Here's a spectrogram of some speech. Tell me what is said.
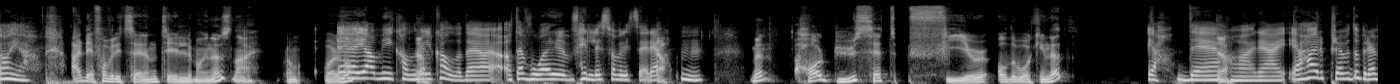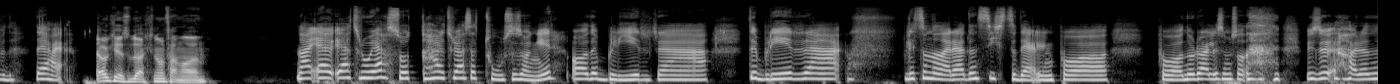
Å ja. Er det favorittserien til Magnus? Nei. Var det Eh, sånn? ja, vi kan vel Ja. kalle det at det er vår felles favorittserie. Ja. Mm. Men har du sett Fear of the Walking Dead? ja, det Ja. har jeg. Jeg har prøvd og prøvd. Det har jeg. Ja, ok, Så du er ikke noen fan av den? Nei, jeg, jeg, tror jeg, så, her tror jeg har sett to sesonger, og det blir eh, Det blir litt sånn den, der, den siste delen på, på Når du er liksom sånn Hvis du har en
